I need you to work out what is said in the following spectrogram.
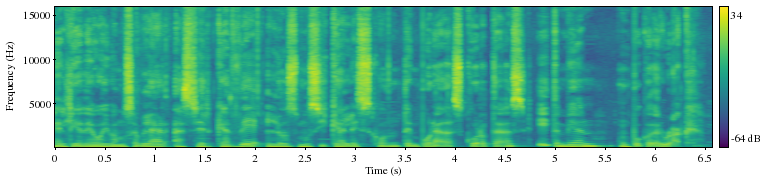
El día de hoy vamos a hablar acerca de los musicales con temporadas cortas y también un poco de rock.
